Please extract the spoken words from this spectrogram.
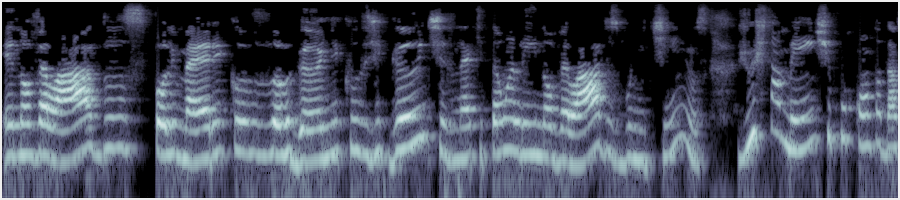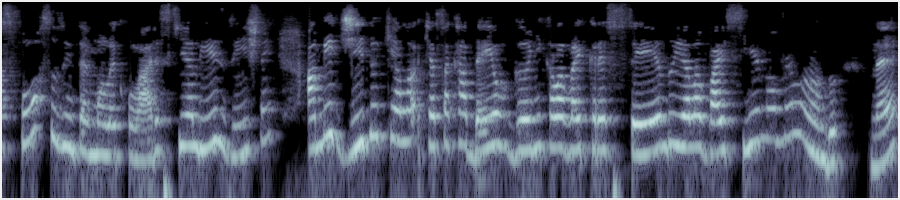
enovelados, poliméricos, orgânicos gigantes, né, que estão ali enovelados, bonitinhos, justamente por conta das forças intermoleculares que ali existem à medida que, ela, que essa cadeia orgânica ela vai crescendo e ela vai se enovelando. Né?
